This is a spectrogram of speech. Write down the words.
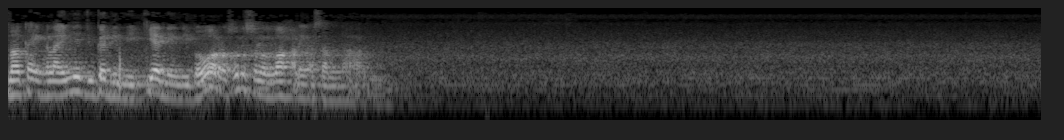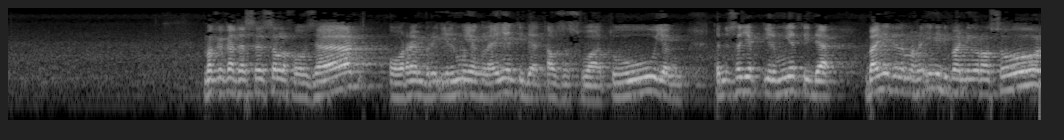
maka yang lainnya juga demikian yang dibawa Rasulullah Shallallahu Alaihi Wasallam. Maka kata Sesal Fauzan, orang yang berilmu yang lainnya tidak tahu sesuatu yang tentu saja ilmunya tidak banyak dalam hal ini dibanding Rasul,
